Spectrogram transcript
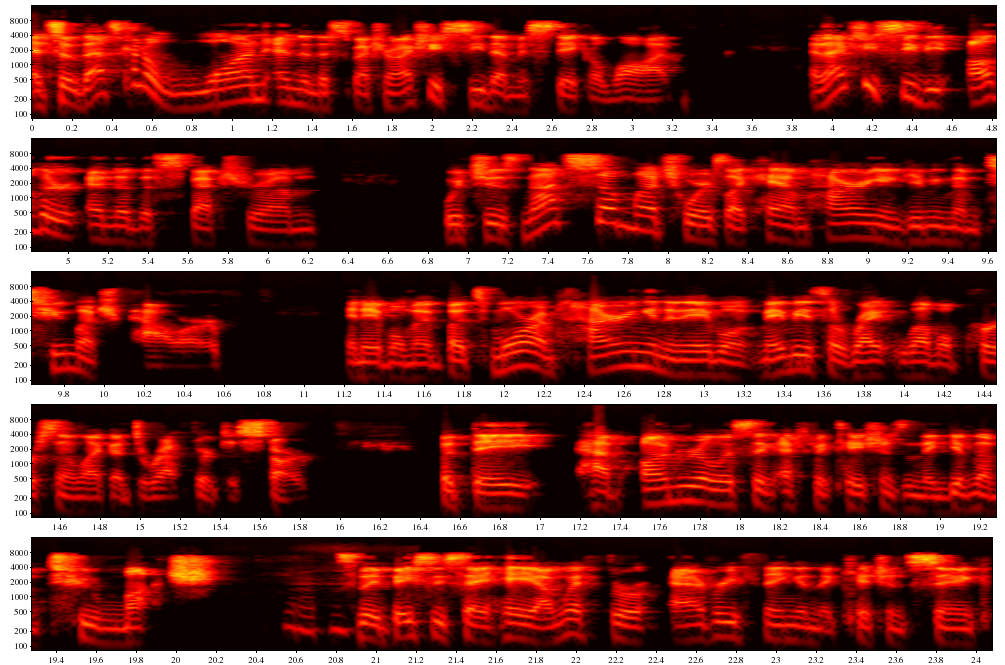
And so that's kind of one end of the spectrum. I actually see that mistake a lot. And I actually see the other end of the spectrum, which is not so much where it's like, hey, I'm hiring and giving them too much power enablement, but it's more I'm hiring an enablement. Maybe it's the right level person, like a director to start, but they have unrealistic expectations and they give them too much. Mm-hmm. So they basically say, hey, I'm going to throw everything in the kitchen sink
